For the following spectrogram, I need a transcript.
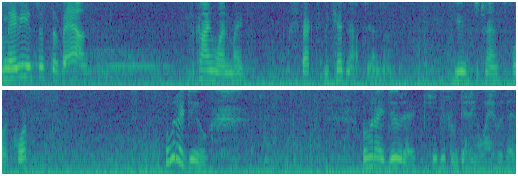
Maybe it's just the van. It's the kind one might expect to be kidnapped in, uh, used to transport corpses. What would I do? What would I do to keep you from getting away with it?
